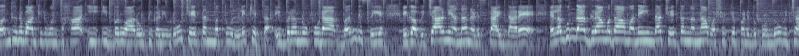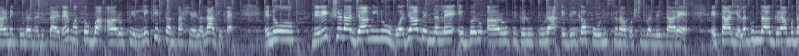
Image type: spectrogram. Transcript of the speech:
ಬಂಧನವಾಗಿರುವಂತಹ ಈ ಇಬ್ಬರು ಆರೋಪಿಗಳಿವರು ಚೇತನ್ ಮತ್ತು ಲಿಖಿತ್ ಇಬ್ಬರನ್ನು ಕೂಡ ಬಂಧಿಸಿ ಈಗ ವಿಚಾರಣೆಯನ್ನ ನಡೆಸ್ತಾ ಇದ್ದಾರೆ. ಯಲಗುಂದ ಗ್ರಾಮದ ಮನೆಯಿಂದ ಚೇತನ್ನನ್ನ ವಶಕ್ಕೆ ಪಡೆದುಕೊಂಡು ವಿಚಾರಣೆ ಕೂಡ ನಡೀತಾ ಇದೆ. ಮತ್ತೊಬ್ಬ ಆರೋಪಿ ಲಿಖಿತ್ ಅಂತ ಹೇಳಲಾಗಿದೆ. ಇನ್ನು ನಿರೀಕ್ಷಣಾ ಜಾಮೀನು ವಜಾ ಬೆನ್ನಲ್ಲೇ ಇಬ್ಬರು ಆರೋಪಿಗಳು ಕೂಡ ಇದೀಗ ಪೊಲೀಸರ ವಶದಲ್ಲಿದ್ದಾರೆ. ಇತ್ತ ಯಲಗುಂದ ಗ್ರಾಮದ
